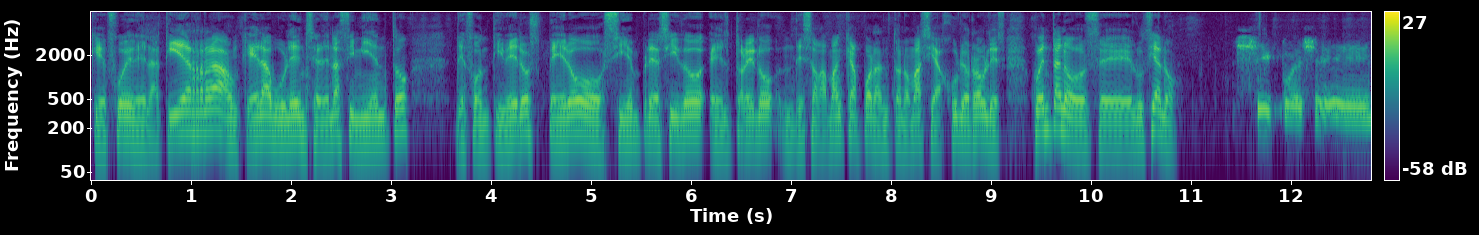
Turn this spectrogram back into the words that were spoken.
que fue de la tierra, aunque era bulense de nacimiento, de Fontiveros, pero siempre ha sido el torero de Salamanca por antonomasia, Julio Robles. Cuéntanos, eh, Luciano. Sí, pues eh,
